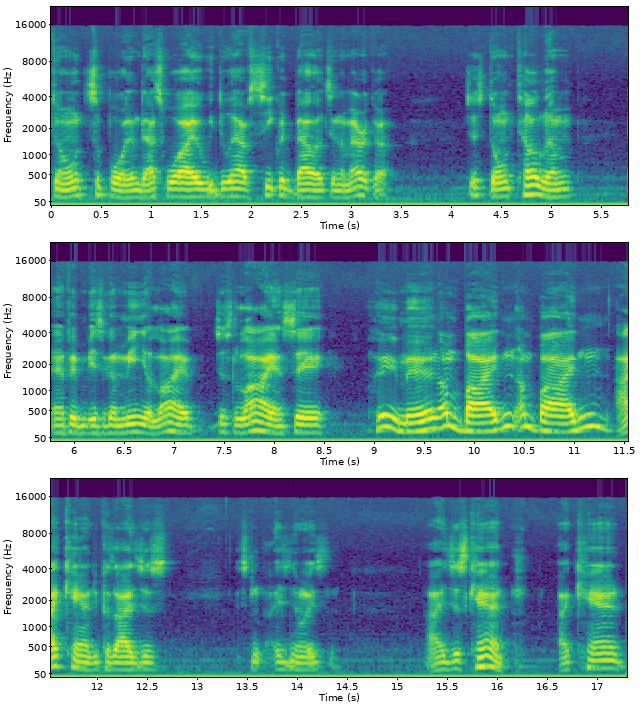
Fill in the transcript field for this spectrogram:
don't support him. That's why we do have secret ballots in America. Just don't tell them, and if it is going to mean your life, just lie and say, "Hey, man, I'm Biden. I'm Biden." I can't because I just, you know, it's, I just can't. I can't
